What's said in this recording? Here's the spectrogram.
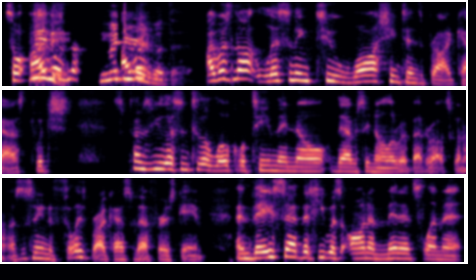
So I was not, You might be I right about that. I was not listening to Washington's broadcast, which sometimes if you listen to the local team, they know they obviously know a little bit better about what's going on. I was listening to Philly's broadcast of that first game, and they said that he was on a minutes limit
